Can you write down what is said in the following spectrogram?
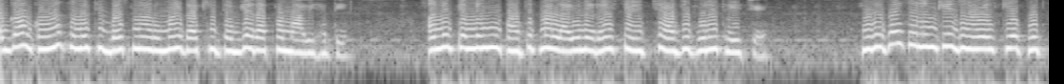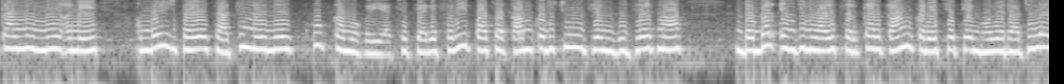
અગાઉ ઘણા સમયથી બસના રૂમાલ રાખી જગ્યા રાખવામાં આવી હતી. અને તેમને હું ભાજપમાં લાવીને રહીશ તે ઈચ્છા આજે પૂરી થઈ છે. હીરાભાઈ સોલંકીએ જણાવેલ કે ભૂતકાળમાં મેં અને અંબરીશભાઈએ સાથે મળીને ખૂબ કામો કર્યા છે. ત્યારે ફરી પાછા કામ કરીશું જેમ ગુજરાતમાં ડબલ એન્જિનવાળી સરકાર કામ કરે છે, તેમ હવે રાજુલા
